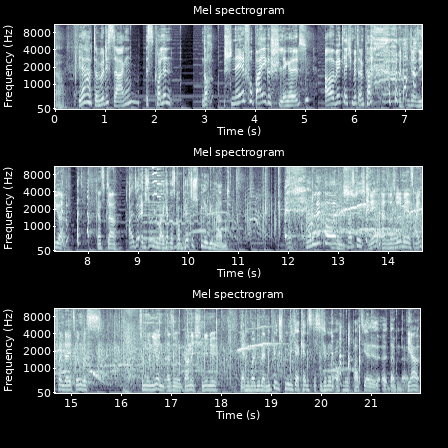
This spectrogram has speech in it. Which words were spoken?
Ja. Ja, dann würde ich sagen, ist Colin noch schnell vorbeigeschlängelt. Aber wirklich mit ein paar. Verdienter Sieger. Ganz klar. Also, entschuldige mal, ich habe das komplette Spiel genannt. Glückwunsch! Passt nicht? Nee, also was würde mir jetzt einfallen, da jetzt irgendwas zu monieren? Also gar nicht. Nee, nee. Ja, nur weil du dein Lieblingsspiel nicht erkennst, das ist ja nun auch nur partiell äh, dann. Äh, Ja.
